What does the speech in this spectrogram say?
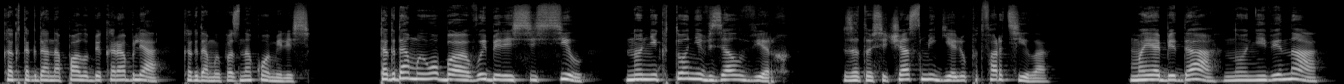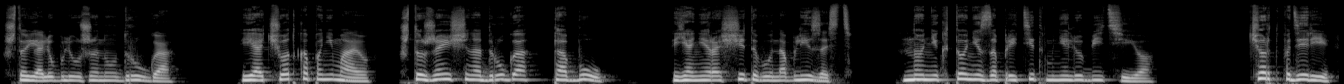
как тогда на палубе корабля, когда мы познакомились. Тогда мы оба выбились из сил, но никто не взял вверх. Зато сейчас Мигелю подфартило. Моя беда, но не вина, что я люблю жену друга. Я четко понимаю, что женщина друга – табу. Я не рассчитываю на близость, но никто не запретит мне любить ее. Черт подери,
